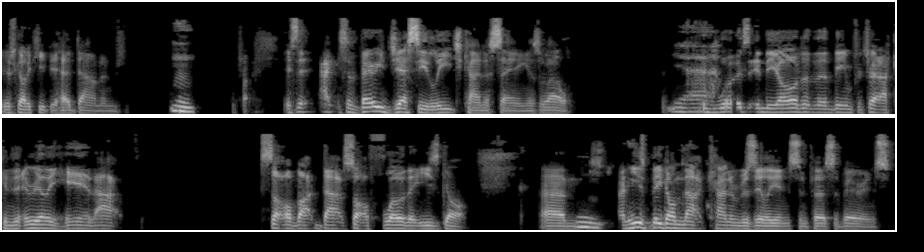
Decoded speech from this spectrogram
You just got to keep your head down and. Mm. It's a it's a very Jesse Leach kind of saying as well. Yeah, the words in the order that they're being portrayed, I can really hear that sort of that that sort of flow that he's got. Um, Mm. and he's big on that kind of resilience and perseverance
